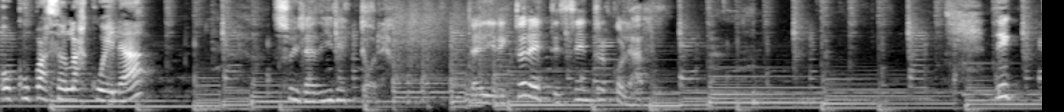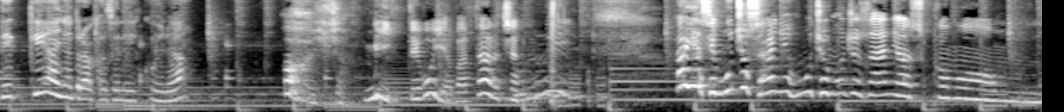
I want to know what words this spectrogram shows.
ocupas en la escuela? Soy la directora. La directora de este centro escolar. ¿De, de qué año trabajas en la escuela? Ay, Yasmí, te voy a matar, Yasmí. Ay, hace muchos años, muchos, muchos años, como mm,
